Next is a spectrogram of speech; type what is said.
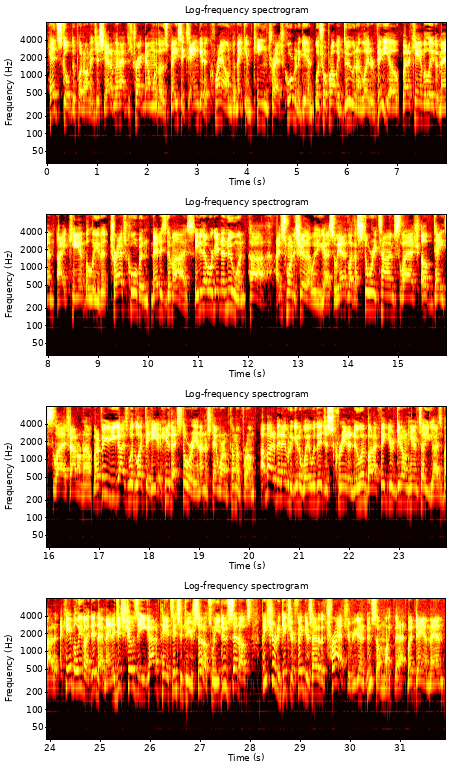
head sculpt to put on it just yet. I'm going to have to track down one of those basics and get a crown to make him King Trash Corbin again, which we'll probably do in a later video, but I can't believe it, man. I can't believe it. Trash Corbin met his demise. Even though we're getting a new one, uh, I just wanted to share that with you guys. So we had like a story time slash update slash I don't know. But I figured you guys would like to hear, hear that story and understand where I'm coming from. I might have been able to get away with it, just create a new one, but I figured get on here and tell you guys about it. I can't believe I did that, man. It just shows that you gotta pay attention to your setups. When you do setups, be sure to get your figures out of the trash if you're gonna do something like that. But damn, man.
